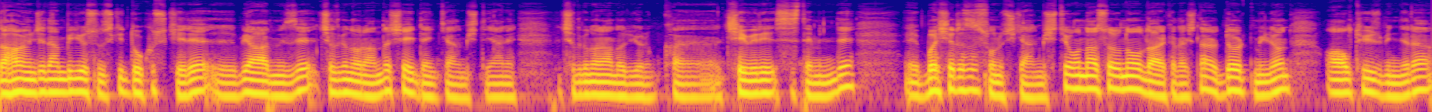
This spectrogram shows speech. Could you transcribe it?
daha önceden biliyorsunuz ki 9 kere e, bir abimize çılgın oranda şey denk gelmişti. Yani çılgın oranda diyorum çeviri sisteminde başarısız sonuç gelmişti. Ondan sonra ne oldu arkadaşlar? 4 milyon 600 bin lira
